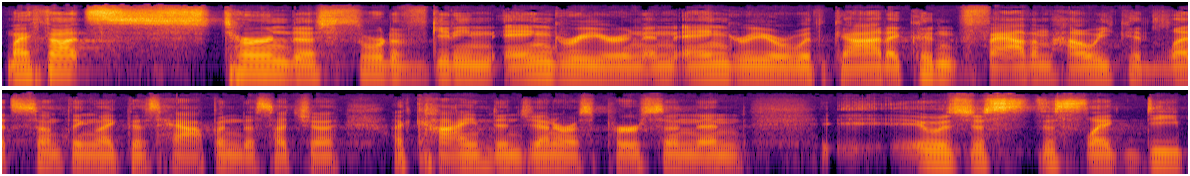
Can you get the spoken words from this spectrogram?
my thoughts turned to sort of getting angrier and, and, angrier with God. I couldn't fathom how he could let something like this happen to such a, a kind and generous person. And it was just this like deep,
